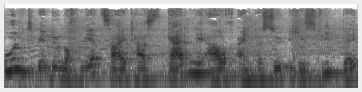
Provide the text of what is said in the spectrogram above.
und wenn du noch mehr Zeit hast, gerne auch ein persönliches Feedback,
